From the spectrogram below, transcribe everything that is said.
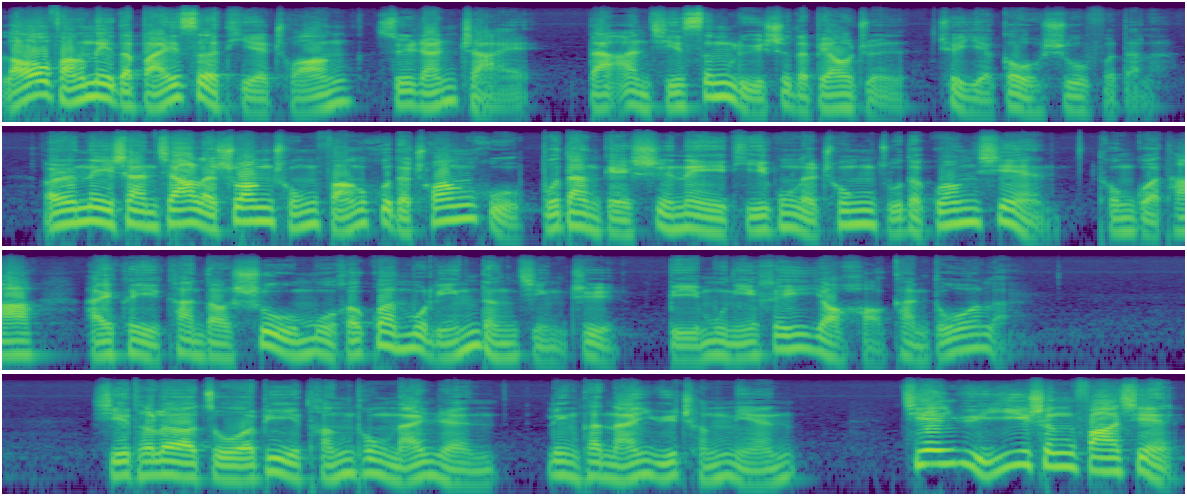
牢房内的白色铁床虽然窄，但按其僧侣式的标准，却也够舒服的了。而那扇加了双重防护的窗户，不但给室内提供了充足的光线，通过它还可以看到树木和灌木林等景致，比慕尼黑要好看多了。希特勒左臂疼痛难忍，令他难于成眠。监狱医生发现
